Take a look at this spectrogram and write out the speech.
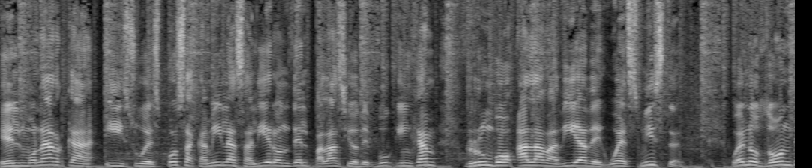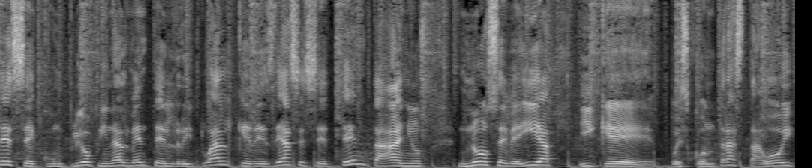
el monarca y su esposa Camila salieron del Palacio de Buckingham rumbo a la abadía de Westminster. Bueno, donde se cumplió finalmente el ritual que desde hace 70 años no se veía y que pues contrasta hoy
